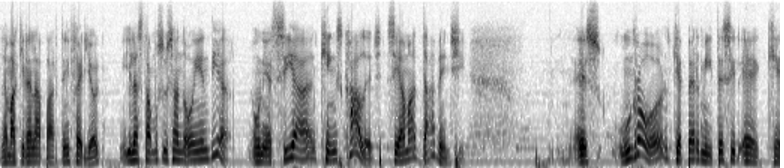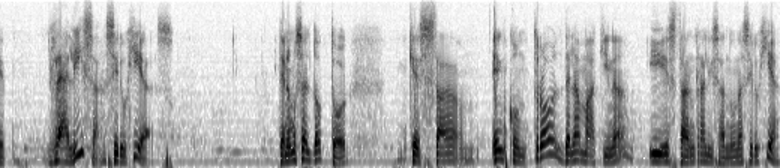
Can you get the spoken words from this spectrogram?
la máquina en la parte inferior y la estamos usando hoy en día. Universidad King's College, se llama Da Vinci. Es un robot que permite, eh, que realiza cirugías. Tenemos el doctor que está en control de la máquina y están realizando una cirugía.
